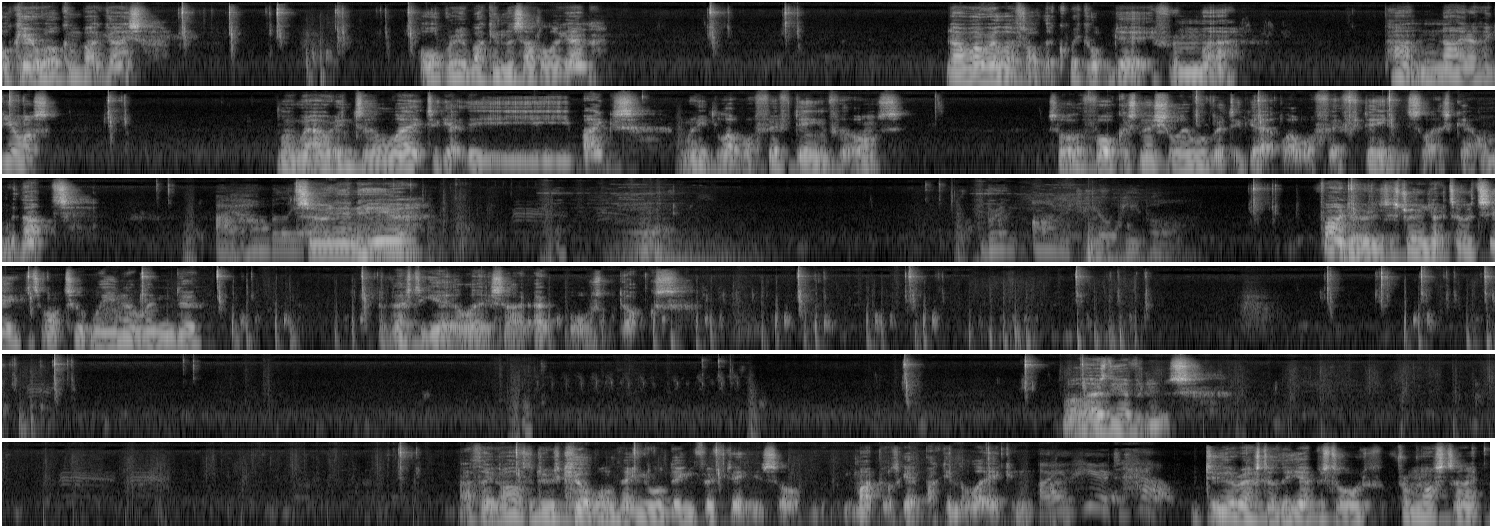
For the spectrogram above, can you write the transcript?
Okay, welcome back guys. Aubrey back in the saddle again. Now where we left off, the quick update from uh, part 9 I think it was. When we went out into the lake to get the bags, we need level 15 for those. So the focus initially will be to get level 15, so let's get on with that. I humbly Tune in here. Bring honor to your people. Find evidence of strange activity. Talk to Lena Linda. Investigate the lakeside outpost docks. Well, there's the evidence. I think all I have to do is kill one thing and we'll ding 15, so we might be able to get back in the lake and Are you here to help? do the rest of the episode from last time.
